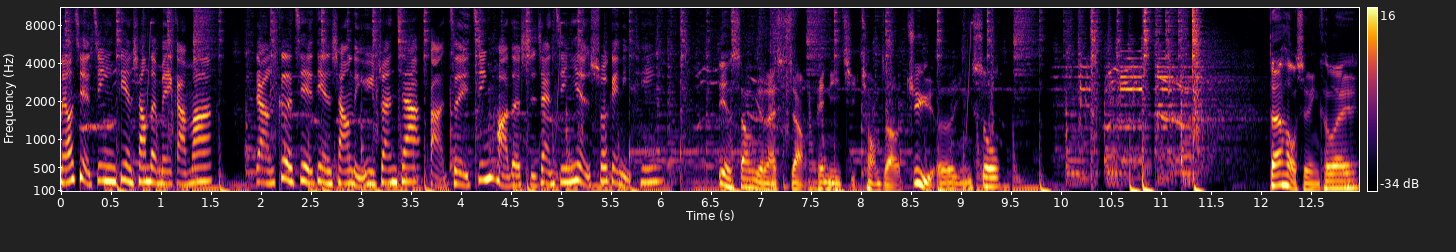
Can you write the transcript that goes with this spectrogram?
了解经营电商的美感吗？让各界电商领域专家把最精华的实战经验说给你听。电商原来是这样，陪你一起创造巨额营收。大家好，我是林科威，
